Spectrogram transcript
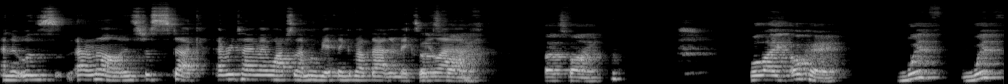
and it was i don't know it's just stuck every time i watch that movie i think about that and it makes me laugh funny. That's funny. well, like, okay, with with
